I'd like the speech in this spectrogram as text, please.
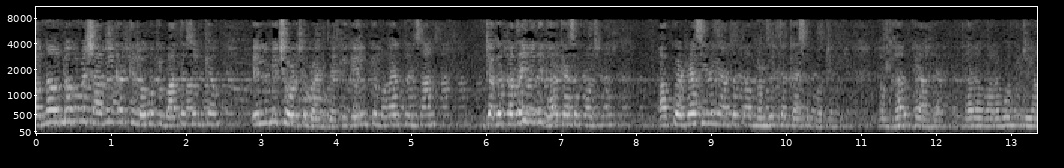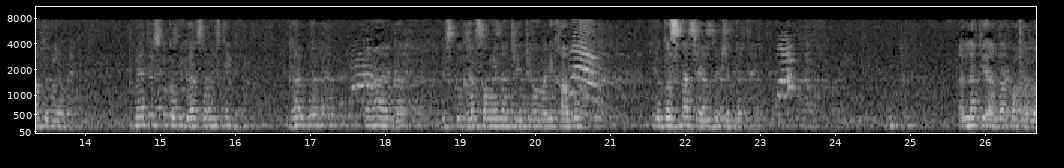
اور نہ ان لوگوں میں شامل کر کے لوگوں کی باتیں سن کے ہم علم ہی چھوڑ کے بیٹھ جائیں، کیونکہ علم کے بغیر تو انسان جو اگر پتہ ہی نہیں کہ گھر کیسے پہنچنا آپ کو ایڈریس ہی نہیں آتا تو آپ منزل تک کیسے پہنچیں گے؟ اب گھر کیا ہے؟ گھر ہمارا وہ نہیں جو یہاں دنیا میں میں تو اس کو کبھی گھر سمجھتی نہیں۔ گھر وہ ہے، کہاں ہے گھر؟ جس کو گھر سمجھنا چاہیے، جو ہماری خوابوں میں بسنا چاہیے، وہ جنت ہے۔ اللہ کی اللہ کا حال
